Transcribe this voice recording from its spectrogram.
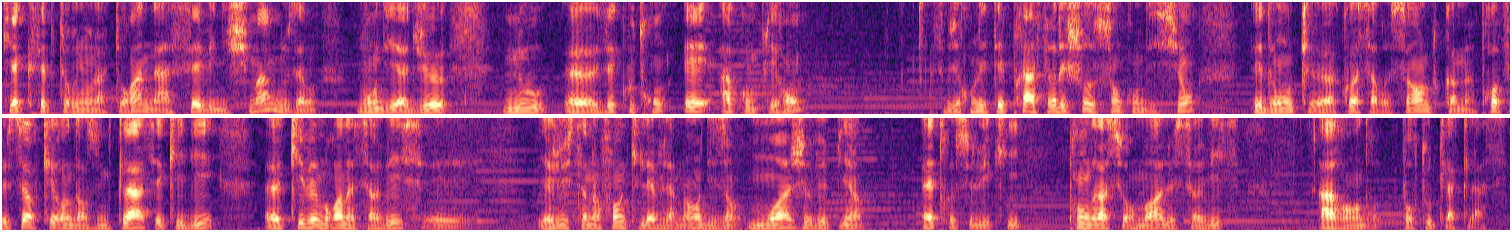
qui accepterions la Torah, Naase Venishma. Nous avons dit à Dieu, nous euh, écouterons et accomplirons. Ça veut dire qu'on était prêt à faire les choses sans condition. Et donc, euh, à quoi ça ressemble? Comme un professeur qui rentre dans une classe et qui dit euh, Qui veut me rendre un service? Et il y a juste un enfant qui lève la main en disant Moi, je veux bien être celui qui prendra sur moi le service à rendre pour toute la classe.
